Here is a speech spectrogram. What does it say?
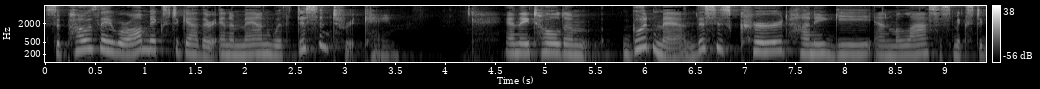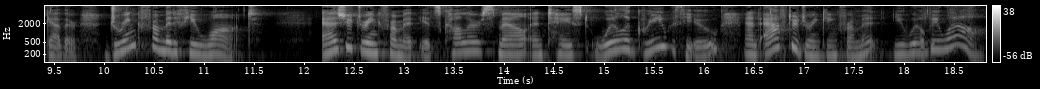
Suppose they were all mixed together and a man with dysentery came. And they told him, Good man, this is curd, honey, ghee, and molasses mixed together. Drink from it if you want. As you drink from it, its color, smell, and taste will agree with you, and after drinking from it, you will be well.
